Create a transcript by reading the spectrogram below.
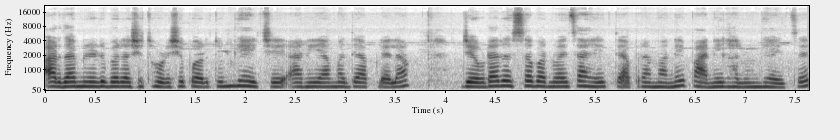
अर्धा मिनिटभर असे थोडेसे परतून घ्यायचे आणि यामध्ये आपल्याला जेवढा रस्सा बनवायचा आहे त्याप्रमाणे पाणी घालून घ्यायचे.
